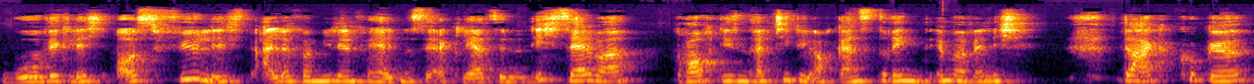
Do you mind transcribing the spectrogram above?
wo wirklich ausführlichst alle Familienverhältnisse erklärt sind. Und ich selber brauche diesen Artikel auch ganz dringend, immer wenn ich Dark gucke,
